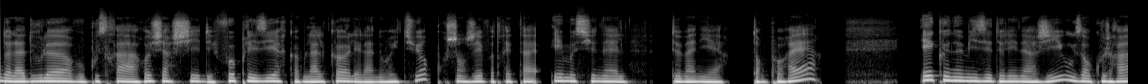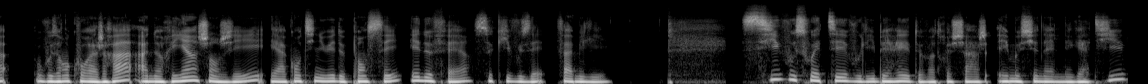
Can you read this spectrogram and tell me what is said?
de la douleur vous poussera à rechercher des faux plaisirs comme l'alcool et la nourriture pour changer votre état émotionnel de manière temporaire. Économiser de l'énergie vous encouragera, vous encouragera à ne rien changer et à continuer de penser et de faire ce qui vous est familier. Si vous souhaitez vous libérer de votre charge émotionnelle négative,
